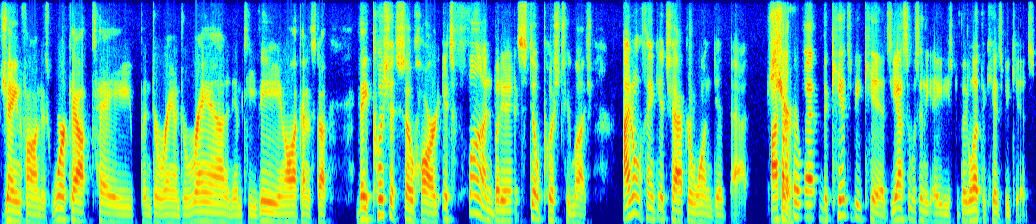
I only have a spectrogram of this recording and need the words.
Jane Fonda's workout tape and Duran Duran and MTV and all that kind of stuff. They push it so hard. It's fun, but it's still pushed too much. I don't think it chapter one did that. I sure. thought they let the kids be kids. Yes, it was in the 80s, but they let the kids be kids.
